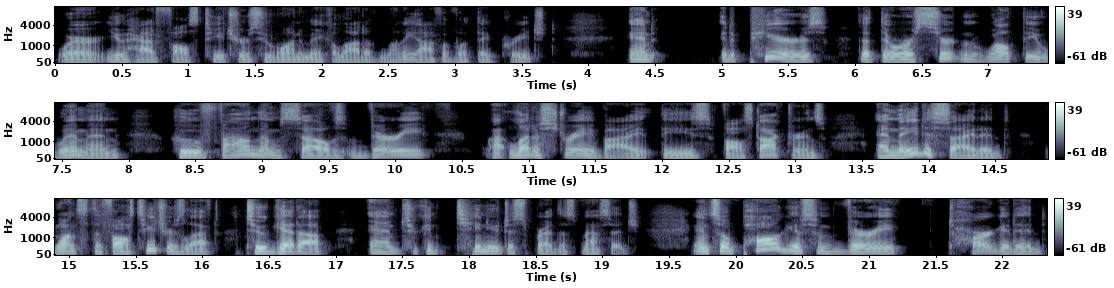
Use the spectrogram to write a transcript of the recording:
where you had false teachers who wanted to make a lot of money off of what they preached. And it appears that there were certain wealthy women who found themselves very uh, led astray by these false doctrines. And they decided, once the false teachers left, to get up and to continue to spread this message. And so Paul gives some very targeted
